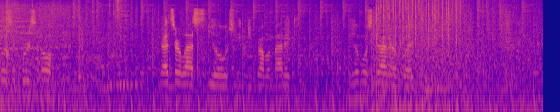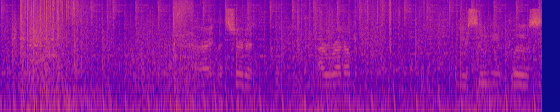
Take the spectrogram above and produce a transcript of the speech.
close and personal. That's our last heal, which is to be problematic. We almost got him, but... Try to outrun him. We're so damn close.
